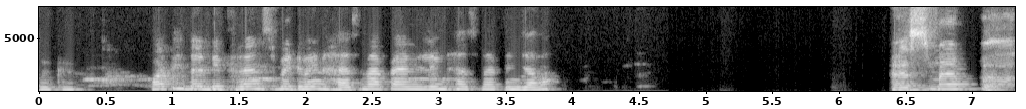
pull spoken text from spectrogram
Okay. What is the difference between hash map and linked hash map in Java? Hash map. Uh,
